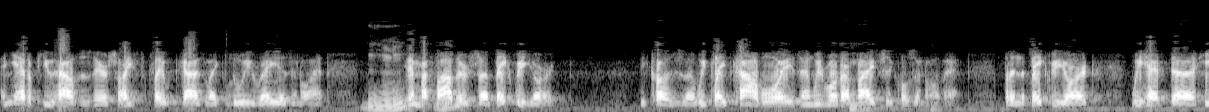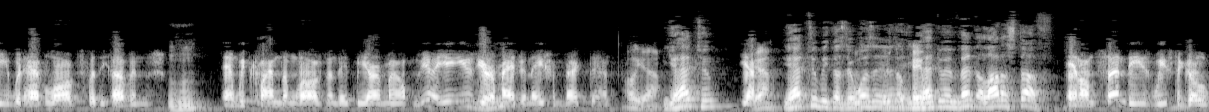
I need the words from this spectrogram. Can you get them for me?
and you had a few houses there. So I used to play with guys like Louis Reyes and all that. Mm-hmm. Then my father's uh, bakery yard, because uh, we played cowboys and we rode our bicycles and all that. But in the bakery yard, we had uh, he would have logs for the ovens, and we'd climb them logs, and they'd be our mountains. You know, you use your imagination back then. Oh, yeah. You had to. Yeah. Yeah. You had to because there wasn't. there's no you cable. had to invent a lot of stuff. And on Sundays, we used to go.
